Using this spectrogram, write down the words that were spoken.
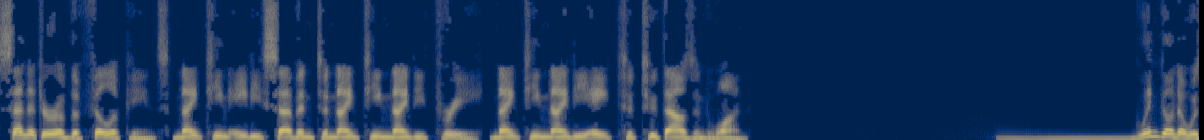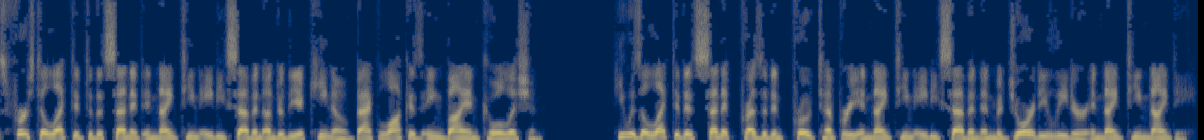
Senator of the Philippines 1987 to 1993, 1998 to 2001. Guingona was first elected to the Senate in 1987 under the Aquino-backed Lakas ng Bayan coalition. He was elected as Senate President pro tempore in 1987 and Majority Leader in 1990.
